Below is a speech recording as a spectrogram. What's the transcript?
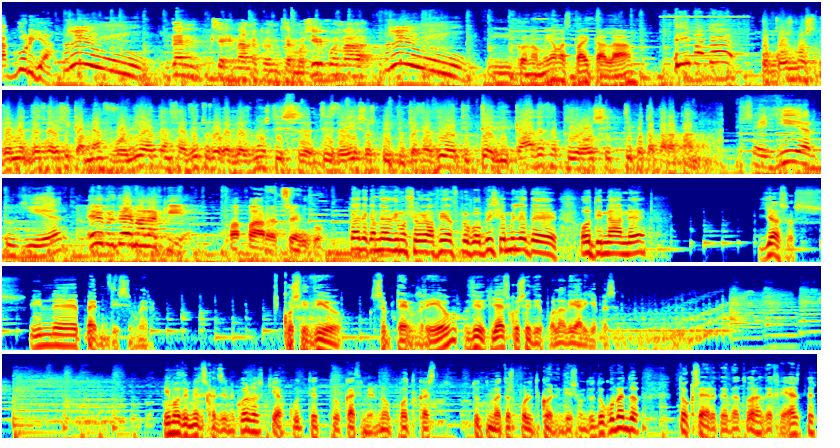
Αγκούρια. Δεν ξεχνάμε τον θερμοσύρφωνα. Η οικονομία μας πάει καλά. Τι είπατε! Ο κόσμος δεν, δεν θα έχει καμιά αμφιβολία όταν θα δει τους λογαριασμούς της, της ΔΕΗ στο σπίτι και θα δει ότι τελικά δεν θα πληρώσει τίποτα παραπάνω. Σε year to year. Everyday μαλακία. Παπάρα τσέγκο. Κάντε καμιά δημοσιογραφία της προκοπής και μην λέτε ότι να είναι. Γεια σας. Είναι πέμπτη σήμερα. 22 Σεπτεμβρίου 2022. Πολλά διάρκεια πέσανε. Είμαι ο Δημήτρης Χατζηνικόλας και ακούτε το καθημερινό podcast του Τμήματος Πολιτικών Ειδήσεων του Ντοκουμέντο. Το ξέρετε εδώ τώρα, δεν χρειάζεται.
